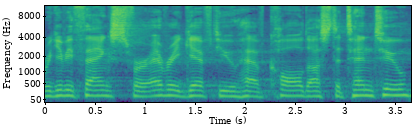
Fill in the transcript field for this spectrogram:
Lord, we give you thanks for every gift you have called us to tend to.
